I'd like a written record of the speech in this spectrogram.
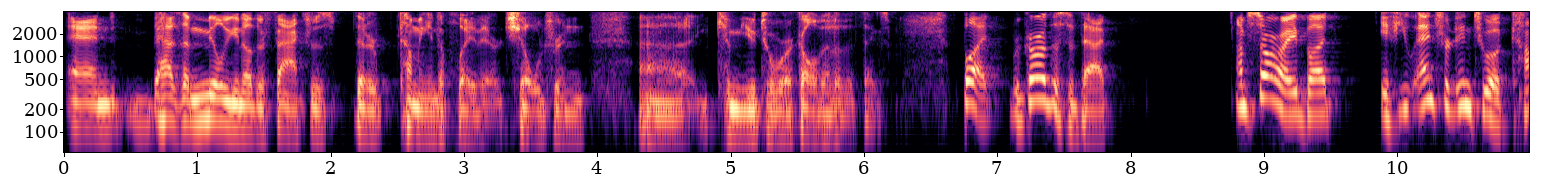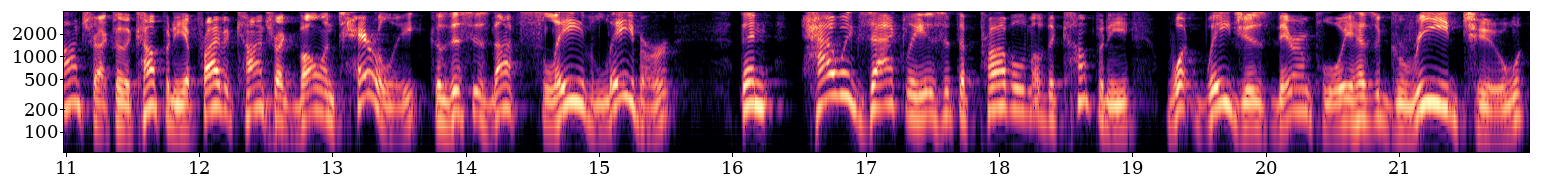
and has a million other factors that are coming into play there children, uh, commute to work, all that other things. But regardless of that, I'm sorry, but if you entered into a contract with a company, a private contract voluntarily, because this is not slave labor, then how exactly is it the problem of the company what wages their employee has agreed to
